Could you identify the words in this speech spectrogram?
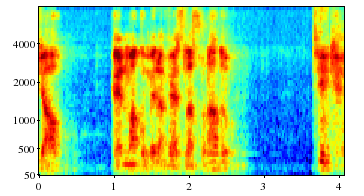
जाओ एनमा को मेरा फैसला सुना दो ठीक है।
